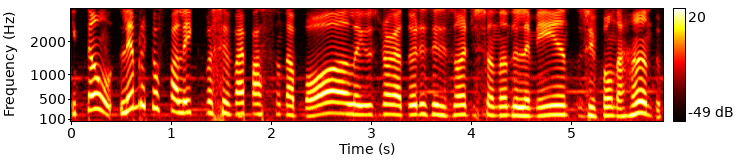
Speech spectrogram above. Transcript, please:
Então, lembra que eu falei que você vai passando a bola e os jogadores eles vão adicionando elementos e vão narrando?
